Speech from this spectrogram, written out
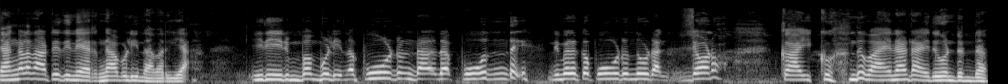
ഞങ്ങളെ നാട്ടിൽ ഇതിന് ഇറങ്ങാപ്പുളി എന്നാണ് പറയുക ഇത് ഇരുമ്പം പുളി എന്നാൽ പൂടുണ്ടാകുന്ന പൂണ്ട് നിങ്ങളൊക്കെ പൂടുന്നൂടെ നല്ലോണം കായ്ക്കും. ഇത് വയനാടായതുകൊണ്ടുണ്ട്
